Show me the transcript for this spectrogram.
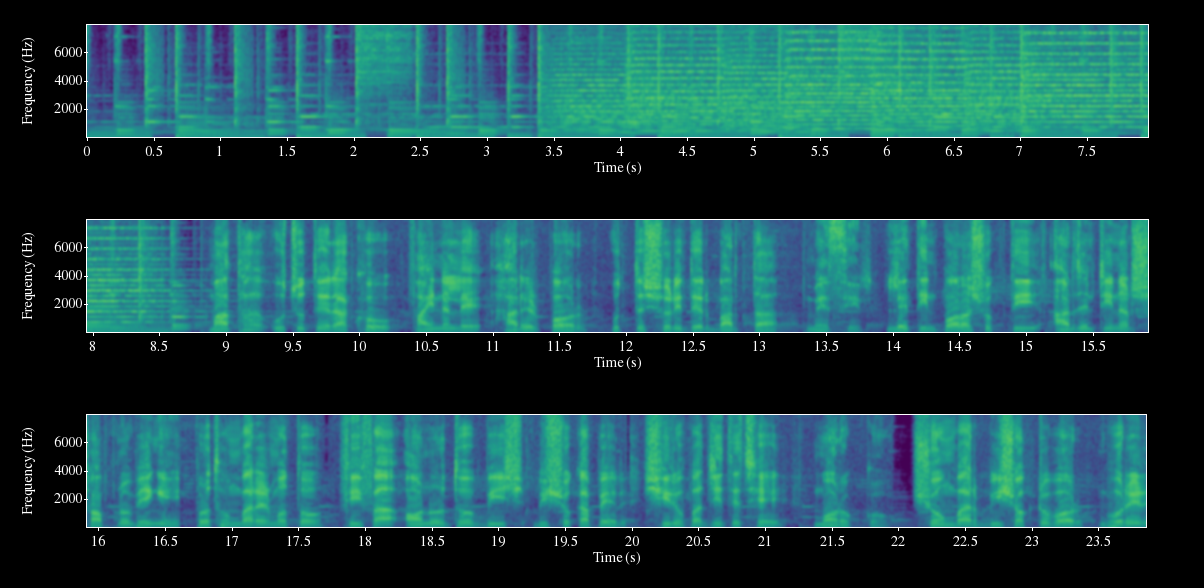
Thank you. মাথা উঁচুতে রাখো ফাইনালে হারের পর উত্তেশ্বরীদের বার্তা মেসির। লেতিন পরাশক্তি আর্জেন্টিনার স্বপ্ন ভেঙে প্রথমবারের মতো ফিফা অনূর্ধ্ব বিশ বিশ্বকাপের শিরোপা জিতেছে মরক্কো। সোমবার বিশ অক্টোবর ভোরের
